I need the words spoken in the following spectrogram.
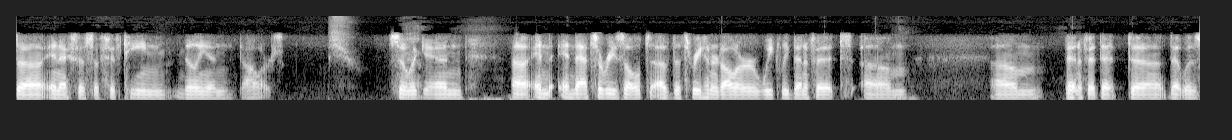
uh, in excess of fifteen million dollars. So yeah. again, uh, and and that's a result of the three hundred dollar weekly benefit um, um, benefit that uh, that was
